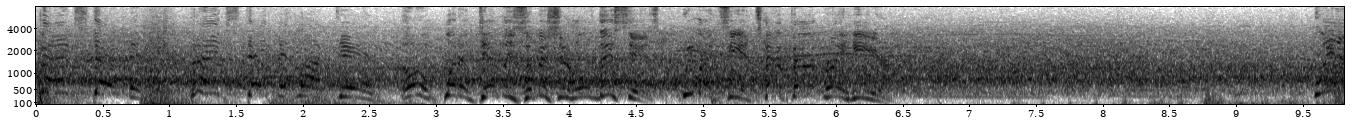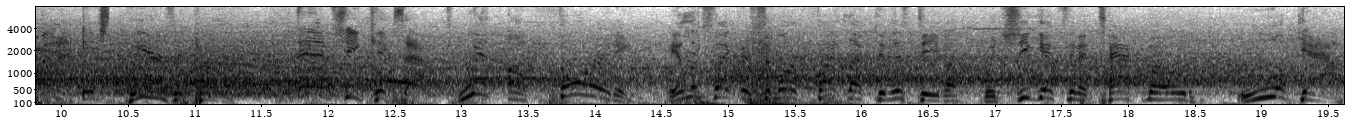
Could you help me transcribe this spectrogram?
Bank statement! Bank statement locked in! Oh, what a deadly submission hold this is! We might see a tap out right here. Here's it coming. And she kicks out. With authority. It looks like there's some more fight left in this diva. When she gets in attack mode, look out.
